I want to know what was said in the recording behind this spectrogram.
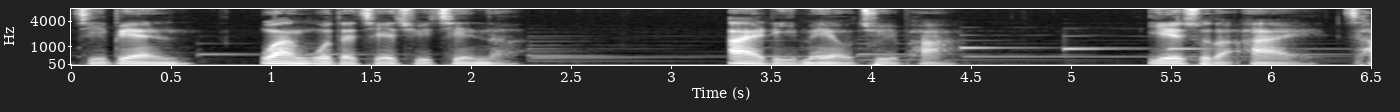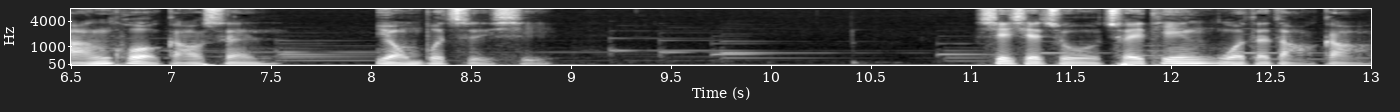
即便万物的结局尽了，爱里没有惧怕。耶稣的爱长阔高深，永不止息。谢谢主垂听我的祷告，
